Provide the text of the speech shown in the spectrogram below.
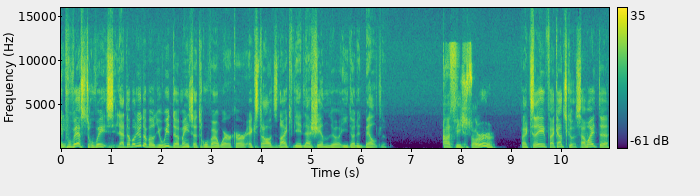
Oui. pouvaient se trouver. Si la WWE demain se trouve un worker extraordinaire qui vient de la Chine, là, il donne une belt. Là. Ah, c'est sûr. Fait que, tu sais, fait qu'en tout cas, ça va être. euh,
